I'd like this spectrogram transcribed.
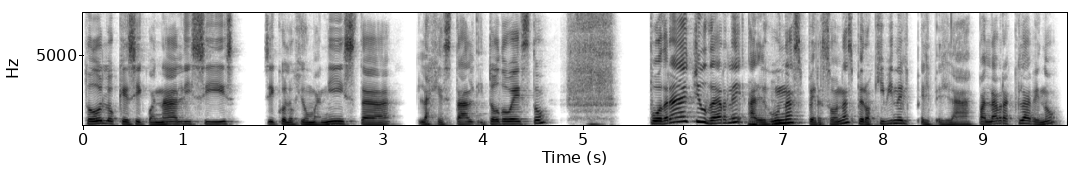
Todo lo que es psicoanálisis, psicología humanista, la gestalt y todo esto, podrá ayudarle a algunas personas, pero aquí viene la palabra clave, ¿no?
